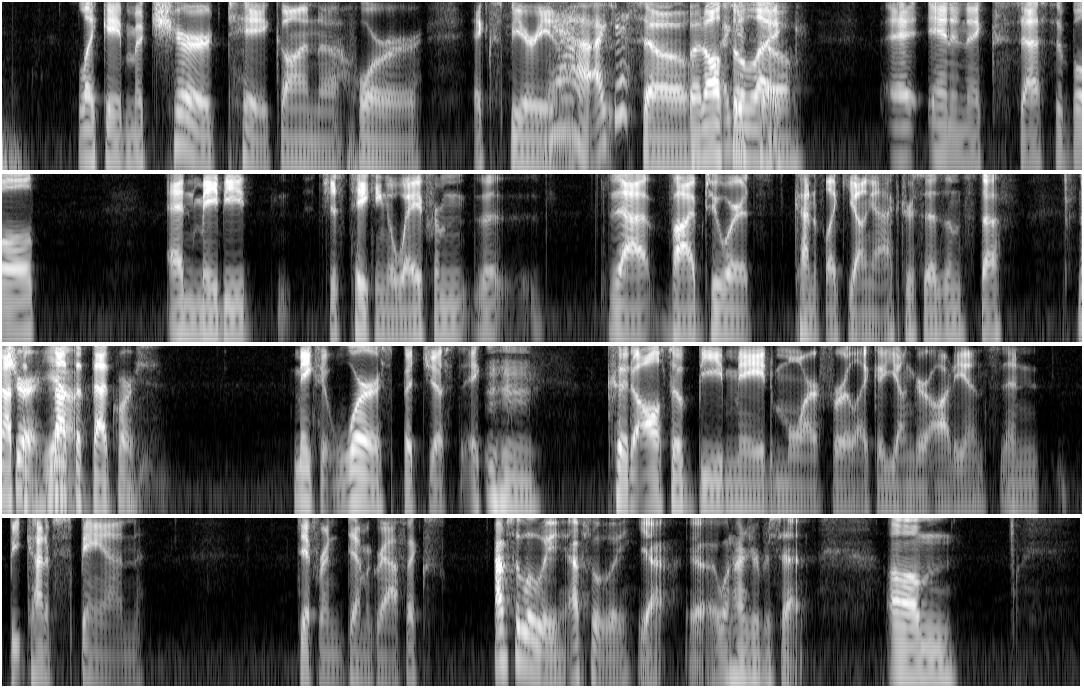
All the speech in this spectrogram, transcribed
like a mature take on a horror experience. Yeah, I guess so. but also like so. In an accessible and maybe just taking away from the that vibe too where it's kind of like young actresses and stuff not sure, that, yeah, not that that of course. makes it worse but just it hmm could also be made more for like a younger audience and be kind of span different demographics Absolutely, absolutely, yeah, one hundred percent. Um,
